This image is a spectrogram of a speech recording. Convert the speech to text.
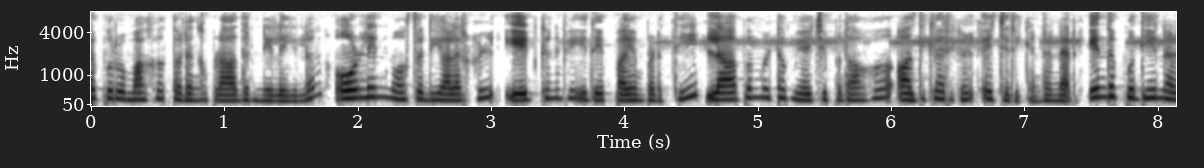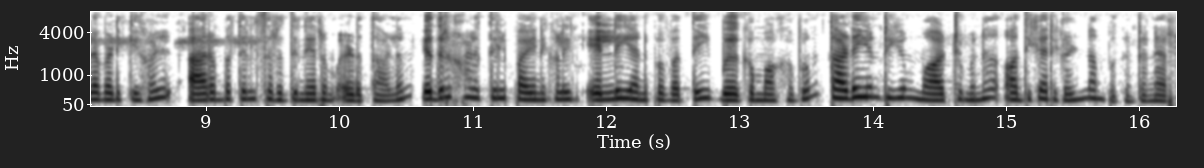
அதிகாரப்பூர்வமாக தொடங்கப்படாத நிலையிலும் ஆன்லைன் மோசடியாளர்கள் ஏற்கனவே இதை பயன்படுத்தி லாபமிட்ட முயற்சிப்பதாக அதிகாரிகள் எச்சரிக்கின்றனர். இந்த புதிய நடவடிக்கைகள் ஆரம்பத்தில் சிறிது நேரம் எடுத்தாலும் எதிர்காலத்தில் பயணிகளின் எல்லை அனுபவத்தை வேகமாகவும் தடையின்றியும் மாற்றும் என அதிகாரிகள் நம்புகின்றனர்.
